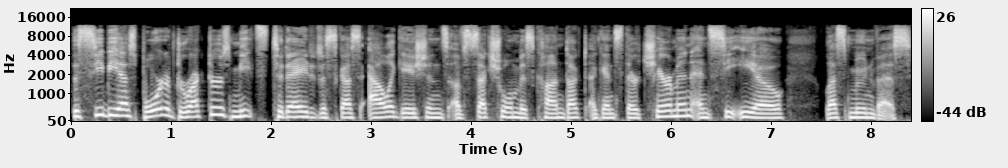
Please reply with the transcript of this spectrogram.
The CBS board of directors meets today to discuss allegations of sexual misconduct against their chairman and CEO, Les Moonves.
